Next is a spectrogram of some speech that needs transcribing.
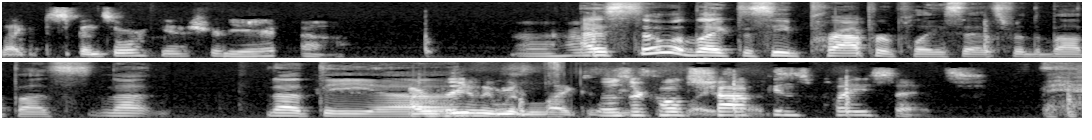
Like Dispensor, yeah, sure. Yeah. Uh-huh. I still would like to see proper playsets for the Botbots, not not the. Uh, I really would like to. Those see are called play Shopkins sets. play sets.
